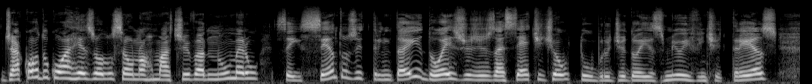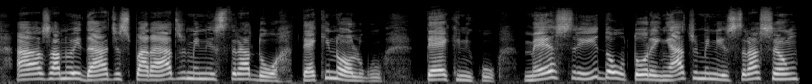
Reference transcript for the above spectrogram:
De acordo com a Resolução Normativa número 632, de 17 de outubro de 2023, as anuidades para administrador, tecnólogo, técnico, mestre e doutor em administração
